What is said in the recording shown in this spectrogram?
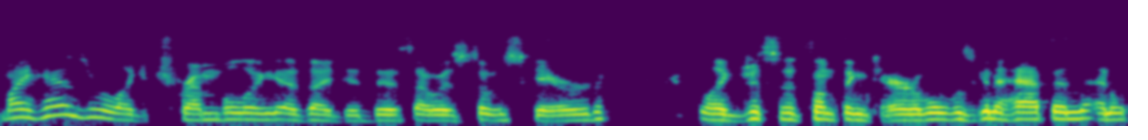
my hands were like trembling as I did this. I was so scared, like just that something terrible was gonna happen, and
